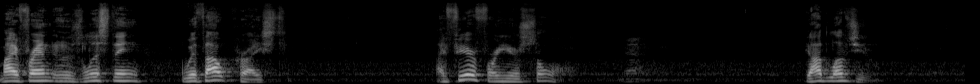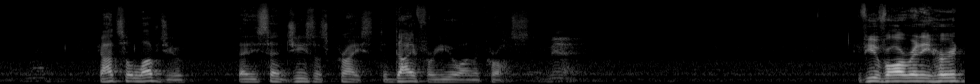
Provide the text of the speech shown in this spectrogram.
My friend who's listening without Christ, I fear for your soul. God loves you. God so loved you that he sent Jesus Christ to die for you on the cross. Amen. If you've already heard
